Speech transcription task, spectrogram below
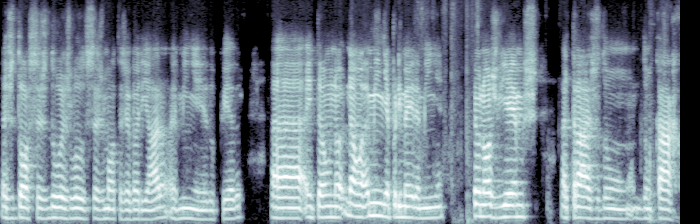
as nossas duas luzes das motas avariaram, a minha e a do Pedro, Uh, então, não, não, a minha, primeira minha, Então nós viemos atrás de um, de um carro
